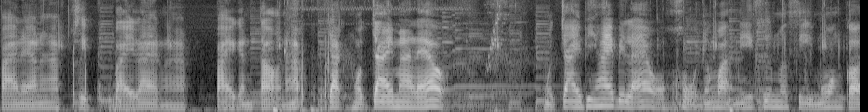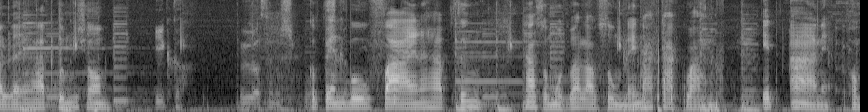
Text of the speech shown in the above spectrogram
ไปแล้วนะครับสิบใบแรกนะครับ ไปกันต่อนะครับ จากหัวใจมาแล้ว หัวใจพี่ให้ไปแล้วโอ้โหจังหวะนี้ขึ้นมาสี่ม่วงก่อนเลยครับ คุณผู้ชม ก็เป็นบูฟายนะครับ ซึ่งถ้าสมมติว่าเราสุ่มในหน้ากากหวาน SR เนี่ย ผม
